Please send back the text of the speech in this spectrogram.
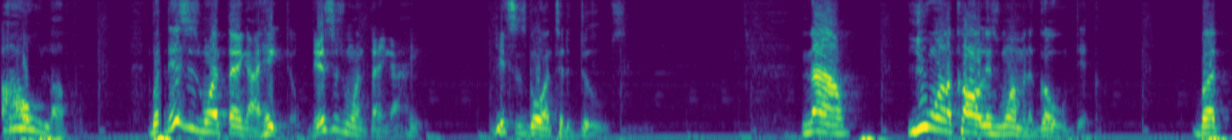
All of them. But this is one thing I hate though. This is one thing I hate. This is going to the dudes. Now, you want to call this woman a gold digger. But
